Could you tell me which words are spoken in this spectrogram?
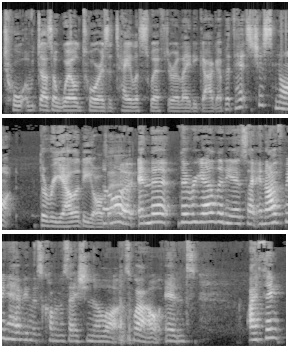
tour, does a world tour as a Taylor Swift or a Lady Gaga, but that's just not the reality of No, it. and the the reality is like, and I've been having this conversation a lot as well, and I think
